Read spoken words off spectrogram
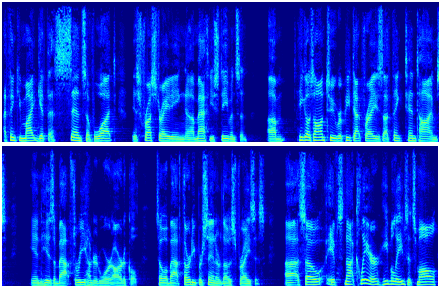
I think you might get the sense of what is frustrating uh, Matthew Stephenson. Um, he goes on to repeat that phrase, I think, 10 times in his about 300 word article. So about 30% of those phrases. Uh, so if it's not clear, he believes that small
